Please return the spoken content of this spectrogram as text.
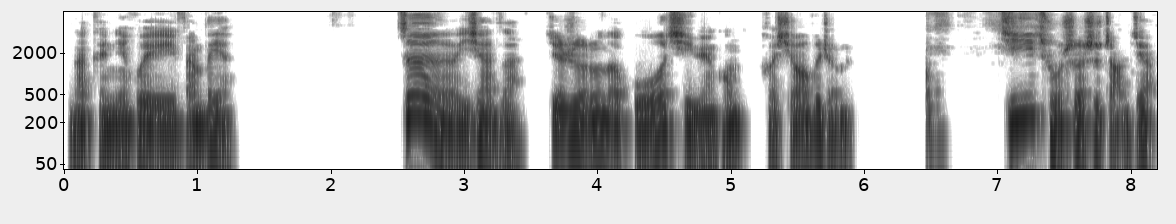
那肯定会翻倍啊。这一下子啊，就惹怒了国企员工和消费者们。基础设施涨价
